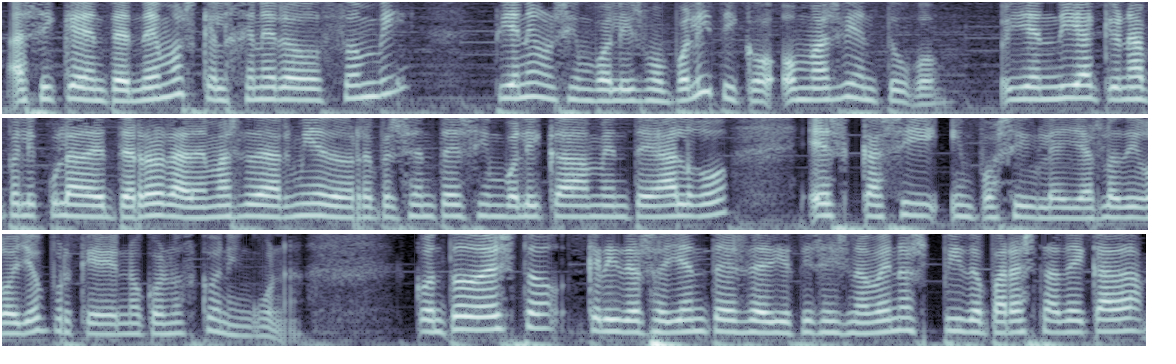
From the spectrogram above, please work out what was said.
Así que entendemos que el género zombie tiene un simbolismo político, o más bien tuvo. Hoy en día que una película de terror, además de dar miedo, represente simbólicamente algo, es casi imposible, ya os lo digo yo porque no conozco ninguna. Con todo esto, queridos oyentes de 16 novenos, pido para esta década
